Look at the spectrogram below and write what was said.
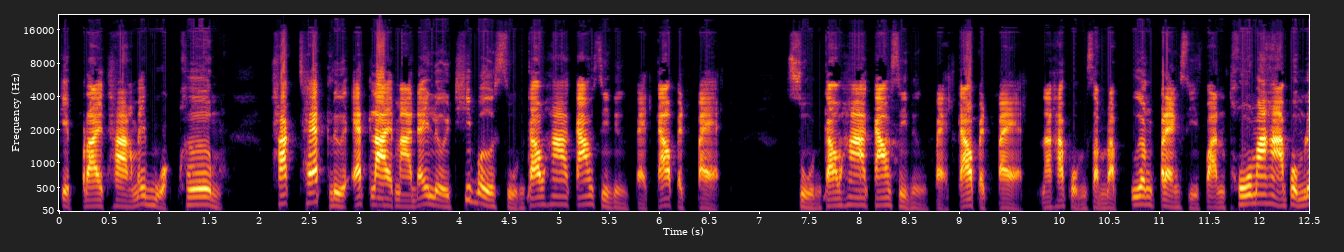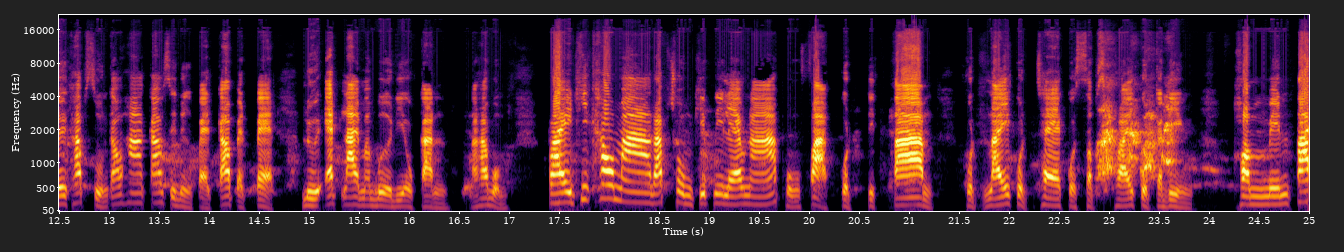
เก็บปลายทางไม่บวกเพิ่ม ทักแชทหรือแอดไลน์มาได้เลยที่เบอร์ 0959418988 0959418988 นะครับผมสำหรับเอื้องแปลงสีฟันโทรมาหาผมเลยครับ 0959418988 หรือแอดไลน์มาเบอร์เดียวกันนะครับผม ใครที่เข้ามารับชมคลิปนี้แล้วนะ ผมฝากกดติดตาม กดไลค์กดแชร์กด subscribe กดกระดิ่ง คอมเมนต์ใต้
